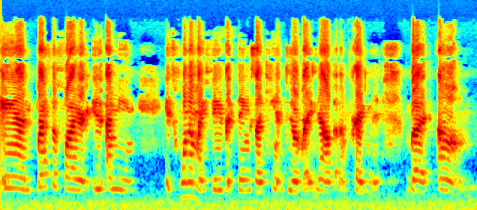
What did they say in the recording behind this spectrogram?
And breath of fire, is, I mean, it's one of my favorite things. I can't do it right now that I'm pregnant, but um,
